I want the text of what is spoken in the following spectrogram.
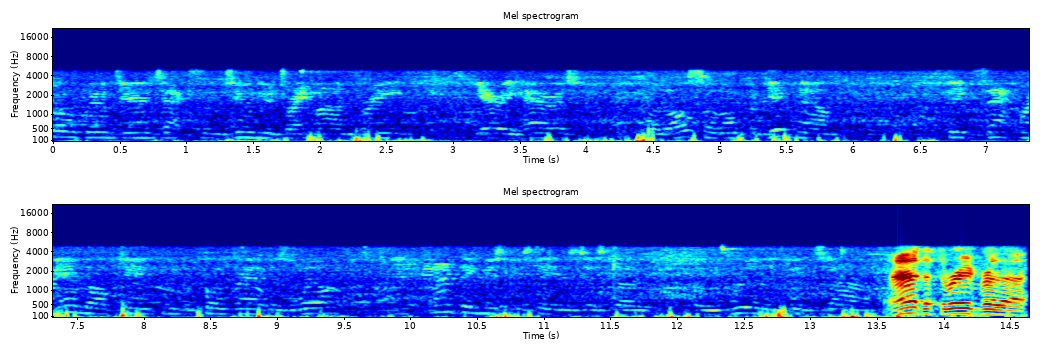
program, Jackson Jr., Draymond Green, Gary Harris, but also don't forget now, big Zach Randolph came through the program as well. And, I think Michigan State has just done a really good job. That's a three for the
